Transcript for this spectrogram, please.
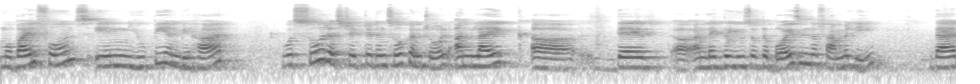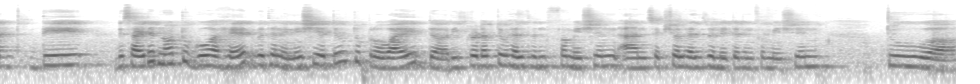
mobile phones in UP and Bihar was so restricted and so controlled, unlike uh, their uh, unlike the use of the boys in the family, that they decided not to go ahead with an initiative to provide uh, reproductive health information and sexual health related information to uh,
